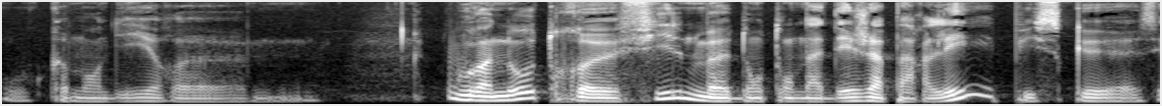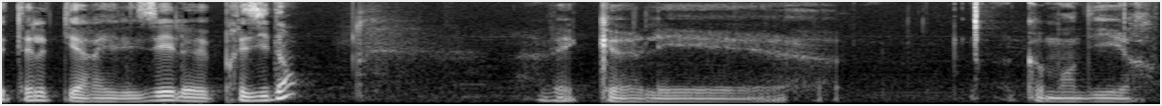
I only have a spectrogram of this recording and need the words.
ou, comment dire, ou un autre film dont on a déjà parlé, puisque c'est elle qui a réalisé Le Président, avec les, comment dire,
